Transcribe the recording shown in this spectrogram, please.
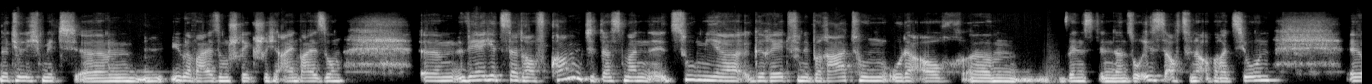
natürlich mit ähm, Überweisung, Schrägstrich Einweisung. Ähm, wer jetzt darauf kommt, dass man zu mir gerät für eine Beratung oder auch, ähm, wenn es denn dann so ist, auch zu einer Operation äh,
